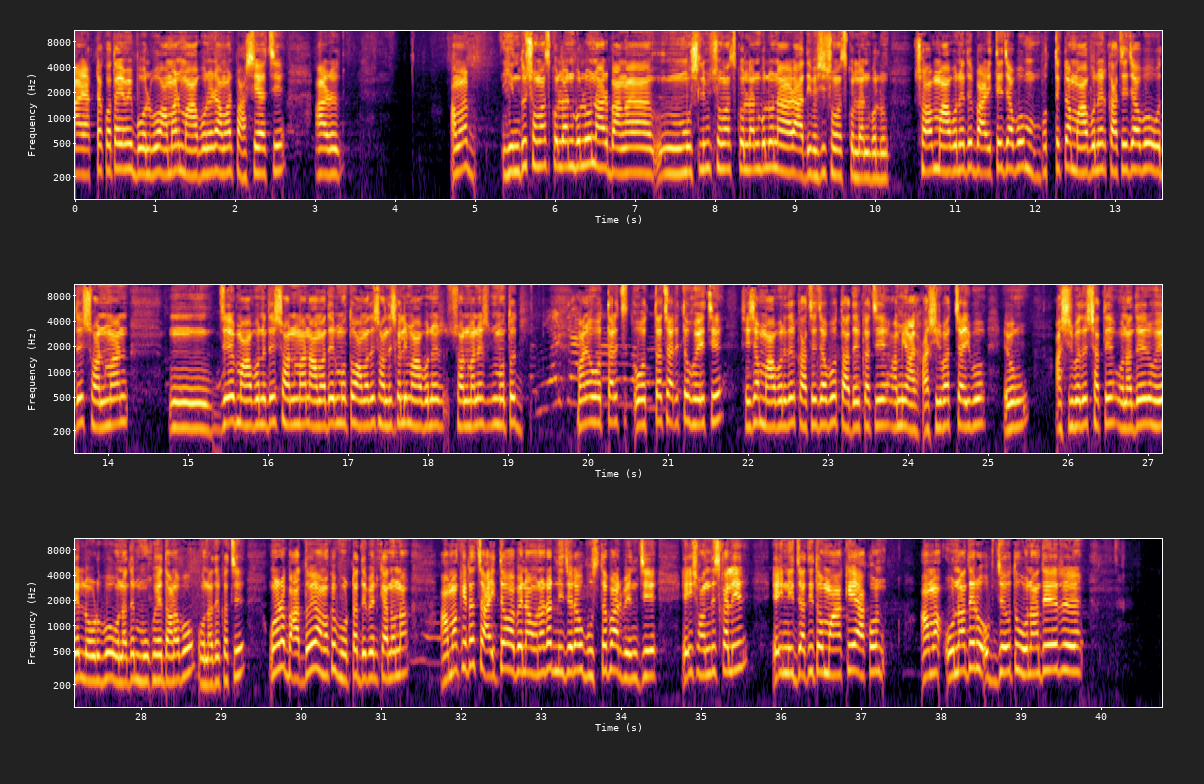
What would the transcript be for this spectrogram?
আর একটা কথাই আমি বলব, আমার মা বোনেরা আমার পাশে আছে। আর আমার হিন্দু সমাজ কল্যাণ বলুন আর বাংলা মুসলিম সমাজ কল্যাণ বলুন আর আদিবাসী সমাজ কল্যাণ বলুন। সব মা বোনেদের বাড়িতে যাব, প্রত্যেকটা মা বোনের কাছে যাব, ওদের সম্মান যে মা বোনেদের সম্মান আমাদের মতো, আমাদের সন্দেশখালী মা বোনের সম্মানের মতো মানে অত্যাচার অত্যাচারিত হয়েছে, সেই সব মা বোনেদের কাছে যাব, তাদের কাছে আমি আশীর্বাদ চাইব এবং আশীর্বাদের সাথে ওনাদের হয়ে লড়বো, ওনাদের মুখ হয়ে দাঁড়াবো, ওনাদের কাছে ওনারা বাধ্য হয়ে আমাকে ভোটটা দেবেন। কেননা আমাকে এটা চাইতে হবে না, ওনারা নিজেরাও বুঝতে পারবেন যে এই সন্দেশকালীর এই নির্যাতিত মাকে এখন আমা, ওনাদের যেহেতু ওনাদের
